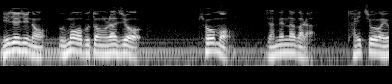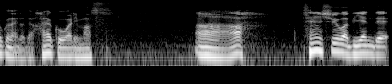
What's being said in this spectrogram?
リゼジェイジーの羽毛布団ラジオ。今日も残念ながら体調が良くないので早く終わります。ああ先週は鼻炎で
